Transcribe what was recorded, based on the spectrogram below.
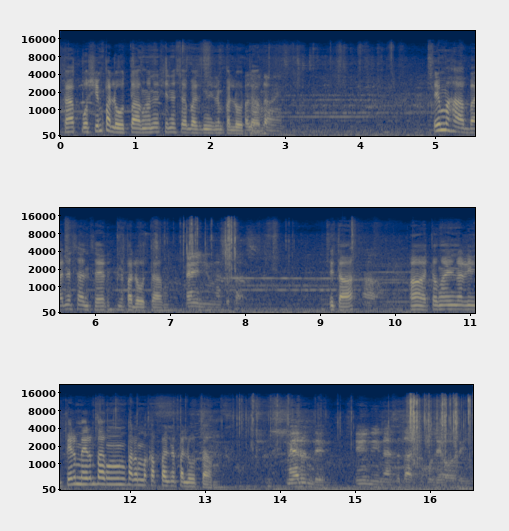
Tapos yung palutang, anong sinasabi nilang palutang? Palutang yun. Yung mahaba na saan sir, na palutang? Ayun yung nasa taas. Ito? Ah. Ah, ito nga yung narinig. Pero meron pang parang makapal na palutang. Meron din. Yun yung nasa taas na kulay orange.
